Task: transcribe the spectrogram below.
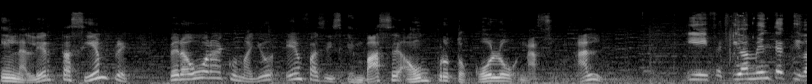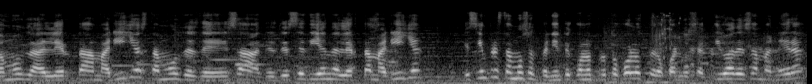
en la alerta siempre, pero ahora con mayor énfasis en base a un protocolo nacional. Y efectivamente activamos la alerta amarilla, estamos desde, esa, desde ese día en alerta amarilla, que siempre estamos al pendiente con los protocolos, pero cuando se activa de esa manera,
